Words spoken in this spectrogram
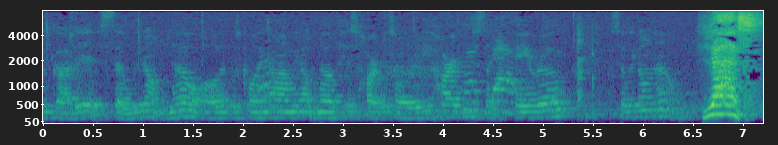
who God is, so we don't know all that was going on. We don't know if his heart was already hardened, just like Pharaoh. So we don't know. Yes!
